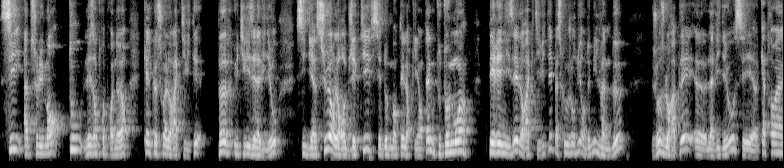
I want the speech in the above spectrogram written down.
si, absolument, tous les entrepreneurs, quelle que soit leur activité, peuvent utiliser la vidéo, si bien sûr leur objectif, c'est d'augmenter leur clientèle ou tout au moins pérenniser leur activité, parce qu'aujourd'hui, en 2022, j'ose le rappeler, euh, la vidéo, c'est 80 euh,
